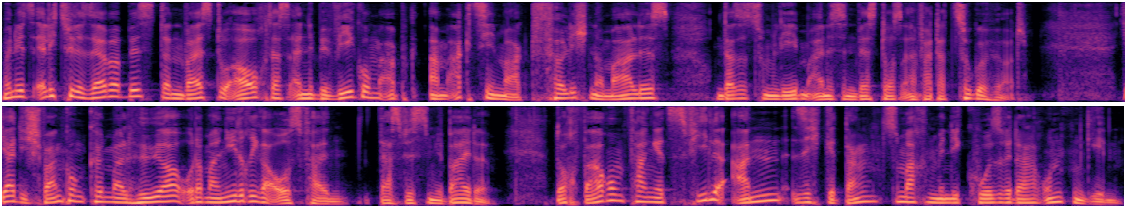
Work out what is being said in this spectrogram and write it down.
Wenn du jetzt ehrlich zu dir selber bist, dann weißt du auch, dass eine Bewegung am Aktienmarkt völlig normal ist und dass es zum Leben eines Investors einfach dazugehört. Ja, die Schwankungen können mal höher oder mal niedriger ausfallen. Das wissen wir beide. Doch warum fangen jetzt viele an, sich Gedanken zu machen, wenn die Kurse wieder nach unten gehen?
